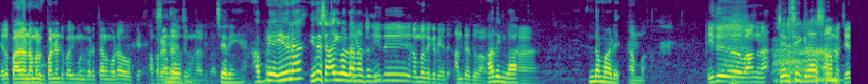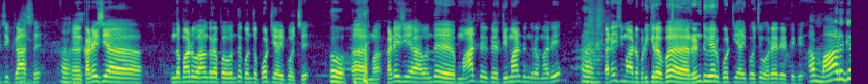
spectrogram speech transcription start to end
ஏதோ நம்மளுக்கு பன்னெண்டு பதிமூணு கிடைச்சாலும் கூட ஓகே. அப்புறம் ரெண்டாயிரத்தி. மூணாவது. சரிங்க. அப்படியே இதுனா இது சாகிவால் தானே இது நம்மது கிடையாது. அந்த இது வாங்க அதுங்களா? இந்த மாடு. ஆமா. இது வாங்கினா. Jersey cross. ஆமா ஜெர்சி கிராஸ். கடைசியா இந்த மாடு வாங்குறப்ப வந்து கொஞ்சம் போட்டி ஆகி போச்சு. கடைசியா வந்து மாட்டுக்கு டிமாண்டுங்கிற மாதிரி. கடைசி மாடு பிடிக்கிறப்ப ரெண்டு பேர் போட்டி ஆகி போச்சு ஒரே ரேட்டுக்கு. மாடுக்கு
